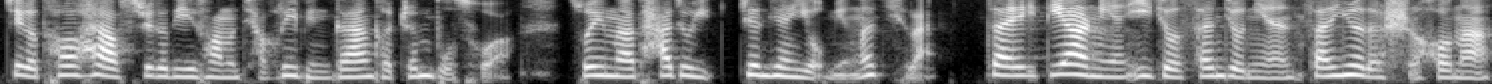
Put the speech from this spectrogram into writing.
这个 Toll House 这个地方的巧克力饼干可真不错。”所以呢，他就渐渐有名了起来。在第二年，一九三九年三月的时候呢，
